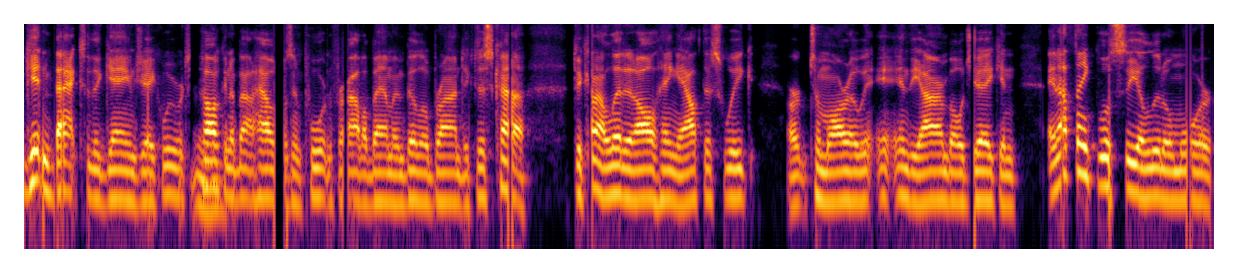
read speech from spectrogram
getting back to the game, Jake, we were Mhm. talking about how it was important for Alabama and Bill O'Brien to just kind of to kind of let it all hang out this week or tomorrow in, in the Iron Bowl, Jake, and and I think we'll see a little more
